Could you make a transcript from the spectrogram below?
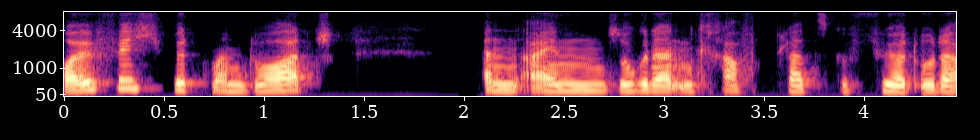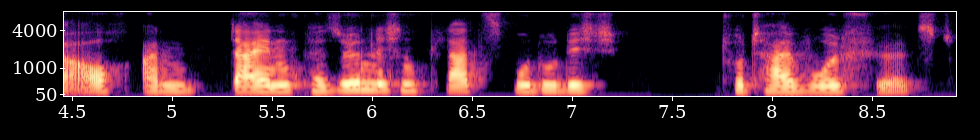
häufig wird man dort an einen sogenannten Kraftplatz geführt oder auch an deinen persönlichen Platz, wo du dich total wohlfühlst.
